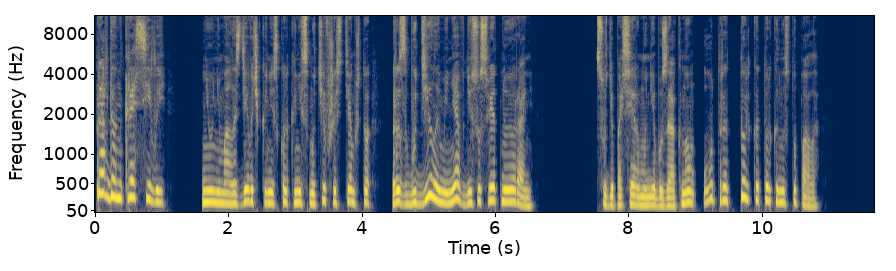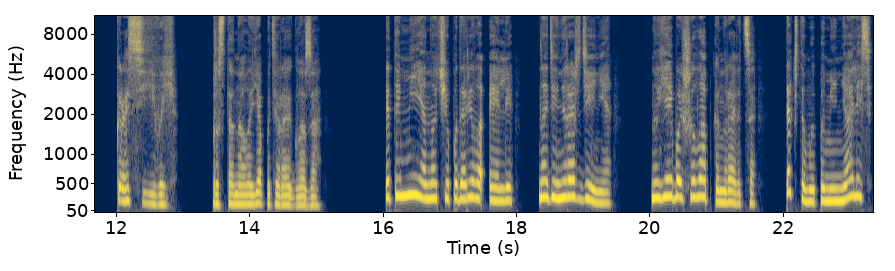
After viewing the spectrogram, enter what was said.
«Правда он красивый?» — не унималась девочка, нисколько не смутившись тем, что разбудила меня в несусветную рань. Судя по серому небу за окном, утро только-только наступало. «Красивый», простонала я, потирая глаза. «Это Мия ночью подарила Элли на день рождения, но ей больше лапка нравится, так что мы поменялись.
